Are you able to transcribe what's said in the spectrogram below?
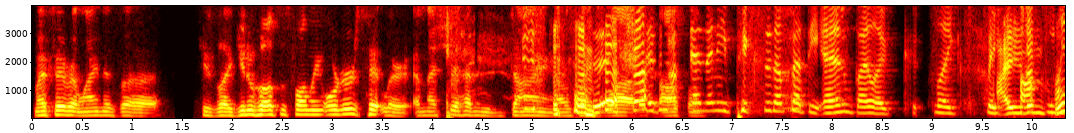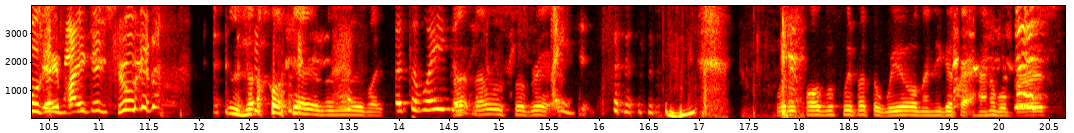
my favorite line is uh, he's like, you know who else is following orders? Hitler. And that shit had me dying. I was like, wow, that's and, awesome. and then he picks it up at the end by like like fake Eisen, talking Frugen, German. Feigen, Schugen. okay, and then there's like But the way that, that was so great. Eisen. when he falls asleep at the wheel, and then you get that Hannibal Buress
